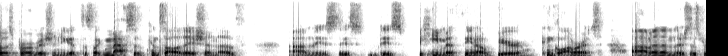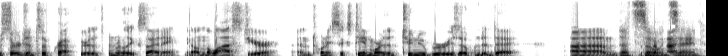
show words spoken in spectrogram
post-prohibition you get this like massive consolidation of um, these these these behemoth you know beer conglomerates. Um, and then there's this resurgence of craft beer that's been really exciting. You know, in the last year in 2016, more than two new breweries opened a day. Um, That's you so know, back- insane.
